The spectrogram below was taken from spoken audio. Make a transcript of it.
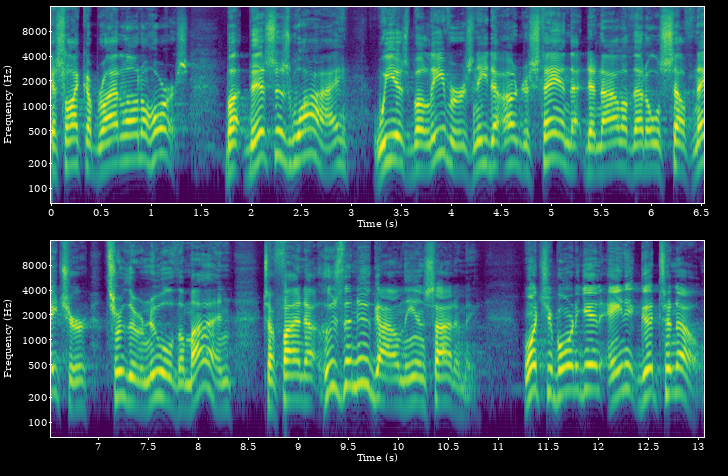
It's like a bridle on a horse. But this is why we as believers need to understand that denial of that old self nature through the renewal of the mind to find out who's the new guy on the inside of me. Once you're born again, ain't it good to know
